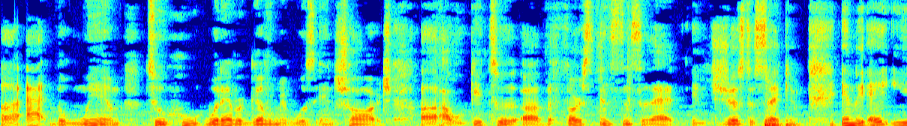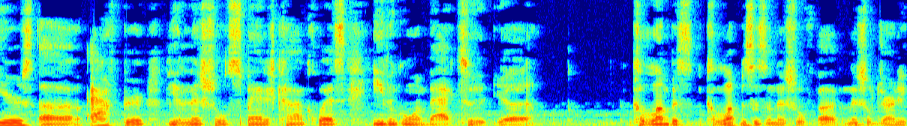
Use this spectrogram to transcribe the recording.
uh, at the whim to who whatever government was in charge. Uh, I will get to uh, the first instance of that in just a second. In the eight years uh, after the initial Spanish conquest, even going back to uh, Columbus Columbus's initial uh, initial journey,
